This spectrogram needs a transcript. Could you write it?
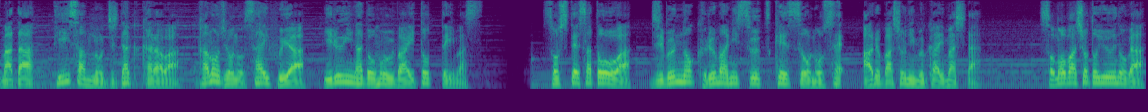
また、T さんの自宅からは彼女の財布や衣類なども奪い取っています。そして佐藤は自分の車にスーツケースを乗せ、ある場所に向かいました。その場所というのが、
